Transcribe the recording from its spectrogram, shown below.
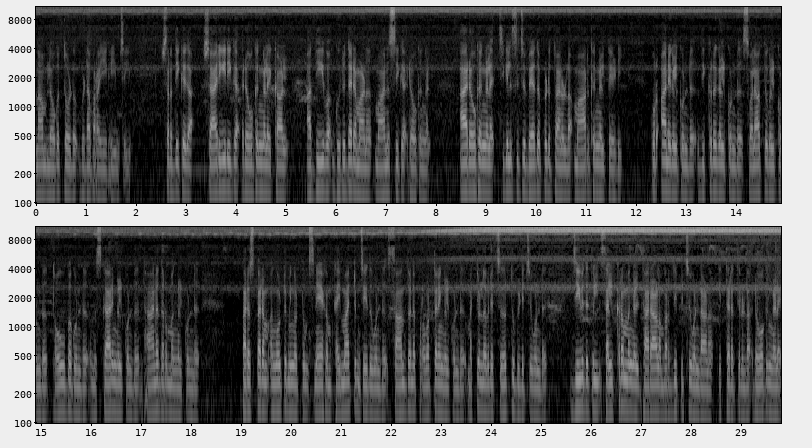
നാം ലോകത്തോട് വിട പറയുകയും ചെയ്യും. ശ്രദ്ധിക്കുക ശാരീരിക രോഗങ്ങളെക്കാൾ അതീവ ഗുരുതരമാണ് മാനസിക രോഗങ്ങൾ. ആ രോഗങ്ങളെ ചികിത്സിച്ച് ഭേദപ്പെടുത്താനുള്ള മാർഗങ്ങൾ തേടി. ഖുർആാനുകൾ കൊണ്ട് ദിക്റുകൾ കൊണ്ട് സ്വലാത്തുകൾ കൊണ്ട് തൗബ കൊണ്ട് നിസ്കാരങ്ങൾ കൊണ്ട് ദാനധർമ്മങ്ങൾ കൊണ്ട് പരസ്പരം അങ്ങോട്ടും ഇങ്ങോട്ടും സ്നേഹം കൈമാറ്റം ചെയ്തുകൊണ്ട് സാന്ത്വന പ്രവർത്തനങ്ങൾ കൊണ്ട് മറ്റുള്ളവരെ ചേർത്തു പിടിച്ചുകൊണ്ട് ജീവിതത്തിൽ സൽക്രമങ്ങൾ ധാരാളം വർദ്ധിപ്പിച്ചുകൊണ്ടാണ് ഇത്തരത്തിലുള്ള രോഗങ്ങളെ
